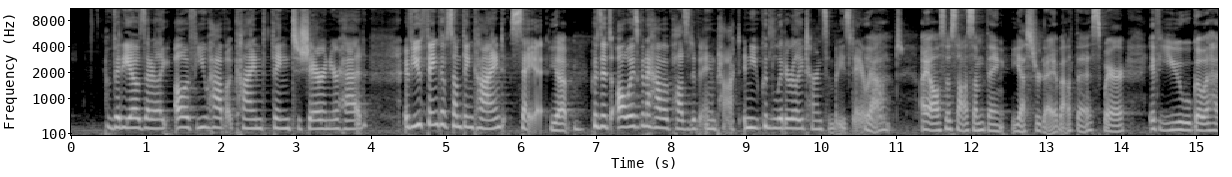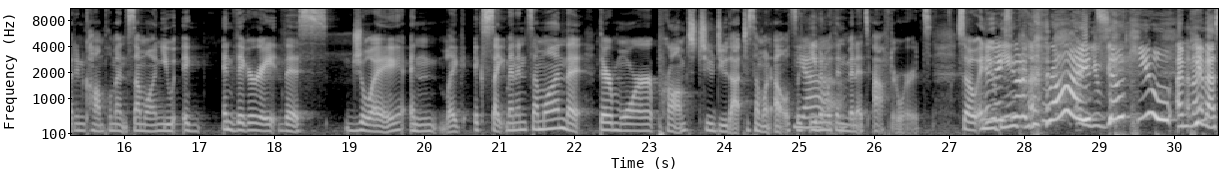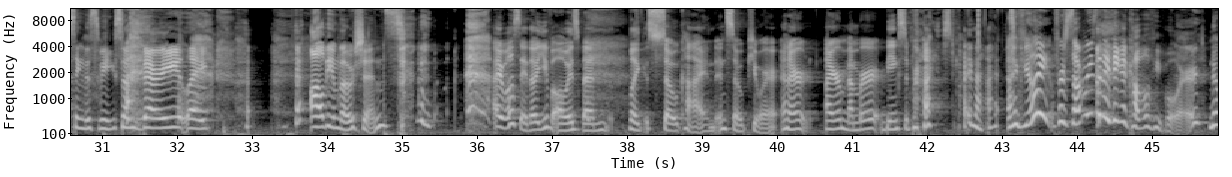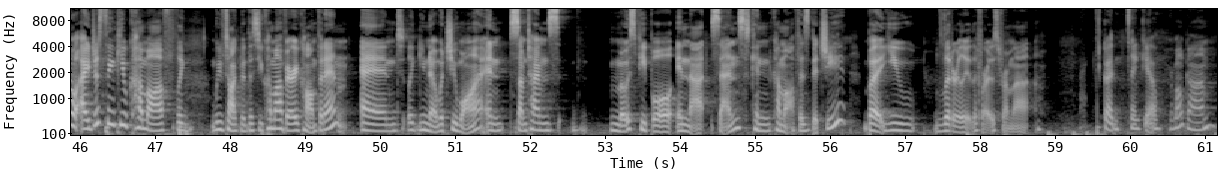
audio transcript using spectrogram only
videos that are like, "Oh, if you have a kind thing to share in your head, if you think of something kind, say it." Yep. because it's always going to have a positive impact and you could literally turn somebody's day around. Yeah. I also saw something yesterday about this where if you go ahead and compliment someone, you invigorate this joy and like excitement in someone that they're more prompt to do that to someone else, like even within minutes afterwards. So, and it you being me want to kind- cry you it's so cute i'm And I'm- pmsing this week so i'm very like all the emotions I will say though, you've always been like so kind and so pure, and I I remember being surprised by that. i feel like for some reason i think a couple people were No, I just think you come off like we've talked about this. You come off very confident and like you know what you want, and sometimes most people in that sense can come off as bitchy, but you literally are the farthest from that. good thank you You're welcome.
